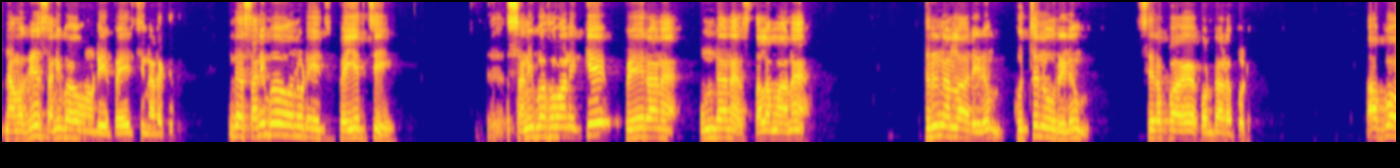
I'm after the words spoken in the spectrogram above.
நமக்கு சனி பகவானுடைய பயிற்சி நடக்குது. இந்த சனி பகவானுடைய பயிற்சி சனி பகவானுக்கே பேரான உண்டான ஸ்தலமான திருநள்ளாறிலும் குச்சனூரிலும் சிறப்பாக கொண்டாடப்படும். அப்போ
